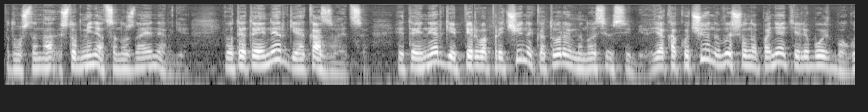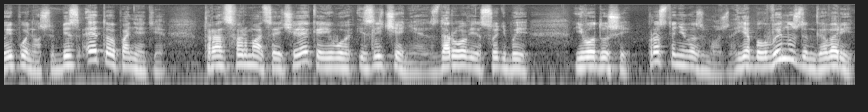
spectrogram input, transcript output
Потому что, чтобы меняться, нужна энергия. И вот эта энергия, оказывается, это энергия первопричины, которую мы носим в себе. Я как ученый вышел на понятие «любовь к Богу» и понял, что без этого понятия трансформация человека, его излечение, здоровья, судьбы, его души просто невозможно. Я был вынужден говорить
